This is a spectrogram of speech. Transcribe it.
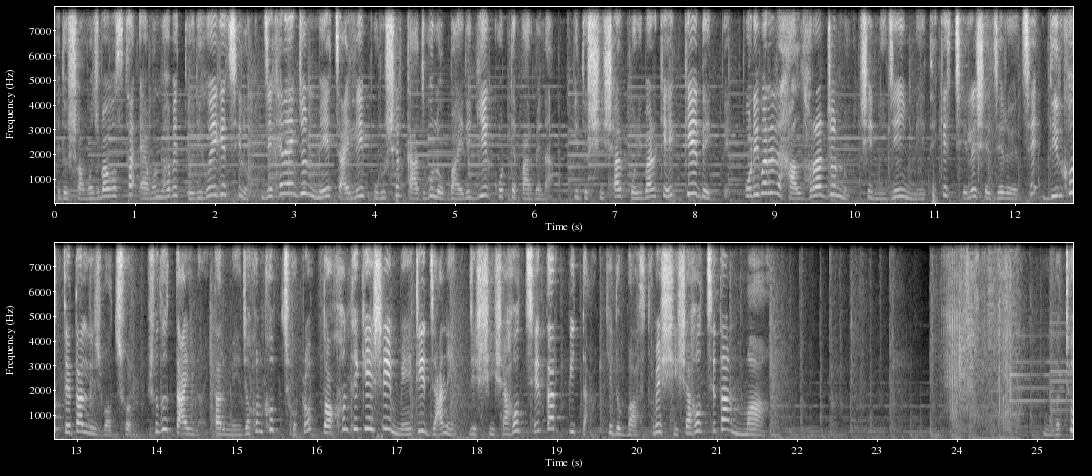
কিন্তু সমাজ ব্যবস্থা এমনভাবে তৈরি হয়ে গেছিল যেখানে একজন মেয়ে চাইলেই পুরুষের কাজগুলো বাইরে গিয়ে করতে পারবে না। কিন্তু সিসার পরিবারকে কে দেখবে? পরিবারের হাল ধরার জন্য সে নিজেই মেয়ে থেকে ছেলে সেজে রয়েছে দীর্ঘ তেতাল্লিশ বছর। শুধু তাই নয়, তার মেয়ে যখন খুব ছোট, তখন থেকে সেই মেয়েটি জানে যে সিসা হচ্ছে তার পিতা। কিন্তু বাস্তবে সিসা হচ্ছে তার মা। নাম্বার টু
